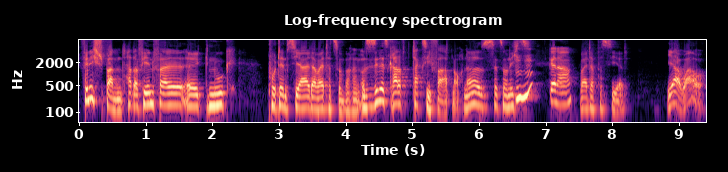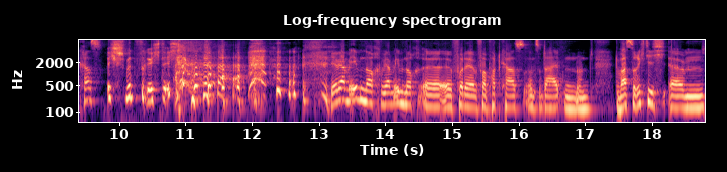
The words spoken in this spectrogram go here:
Finde ich spannend, hat auf jeden Fall äh, genug Potenzial, da weiterzumachen. Und sie sind jetzt gerade auf Taxifahrt noch, ne? Es ist jetzt noch nichts mhm, genau. weiter passiert. Ja, wow, krass. Ich schwitze richtig. ja, wir haben eben noch, wir haben eben noch äh, vor der vor Podcast uns unterhalten und du warst so richtig ähm,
